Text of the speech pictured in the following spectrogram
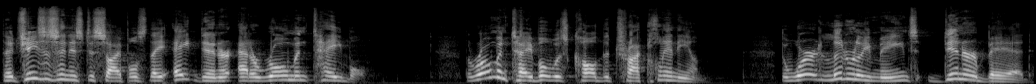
that Jesus and his disciples they ate dinner at a Roman table. The Roman table was called the triclinium. The word literally means dinner bed.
